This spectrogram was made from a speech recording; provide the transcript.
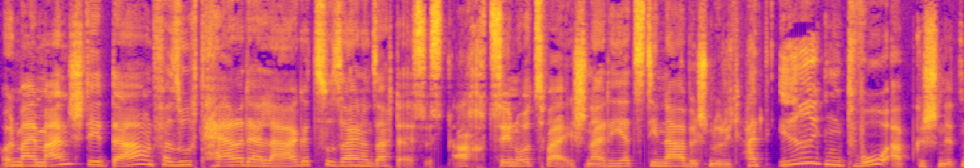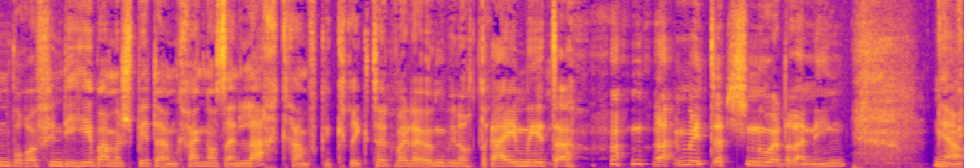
Und mein Mann steht da und versucht Herr der Lage zu sein und sagt, es ist 18.02 Uhr, ich schneide jetzt die Nabelschnur durch. Hat irgendwo abgeschnitten, woraufhin die Hebamme später im Krankenhaus einen Lachkrampf gekriegt hat, weil da irgendwie noch drei Meter, drei Meter Schnur dran hing. Ja.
